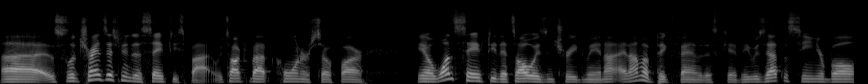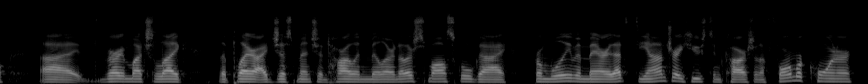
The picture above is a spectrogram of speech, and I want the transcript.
Uh, so the transition to the safety spot. We talked about corners so far. You know, one safety that's always intrigued me, and, I, and I'm a big fan of this kid. He was at the Senior Bowl, uh, very much like the player I just mentioned, Harlan Miller, another small school guy from William and Mary. That's DeAndre Houston Carson, a former corner,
